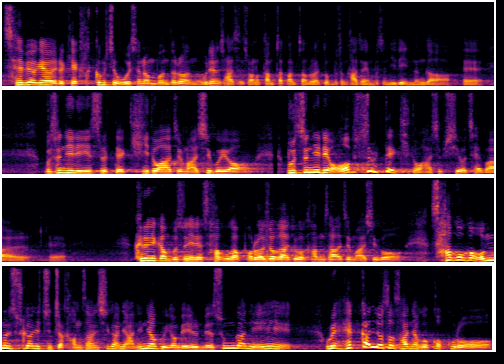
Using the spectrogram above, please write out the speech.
새벽에 이렇게 가끔씩 오시는 분들은 우리는 사실 저는 깜짝깜짝 놀라요. 또 무슨 가정에 무슨 일이 있는가. 예. 무슨 일이 있을 때 기도하지 마시고요. 무슨 일이 없을 때 기도하십시오, 제발. 예. 그러니까 무슨 일에 사고가 벌어져가지고 감사하지 마시고, 사고가 없는 시간이 진짜 감사한 시간이 아니냐고요, 매일 매 순간이. 왜 헷갈려서 사냐고, 거꾸로.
